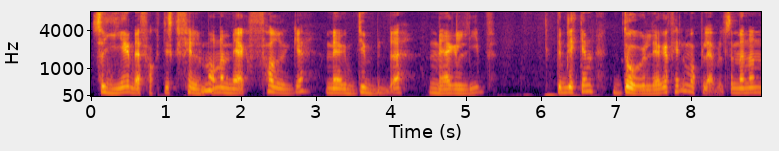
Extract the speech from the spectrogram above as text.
så gir det faktisk filmene mer farge, mer dybde, mer liv. Det blir ikke en dårligere filmopplevelse, men en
